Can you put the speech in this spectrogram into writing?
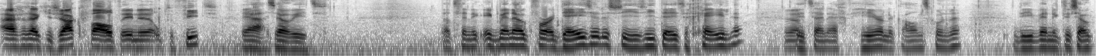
ergens uit je zak valt in, op de fiets. Ja, zoiets. Dat vind ik. Ik ben ook voor deze, dus je ziet deze gele. Ja. Dit zijn echt heerlijke handschoenen. Die ben ik dus ook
